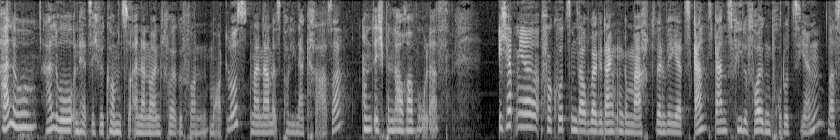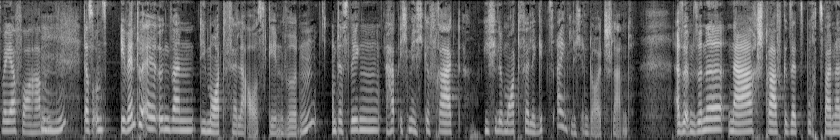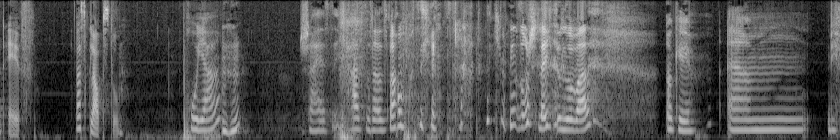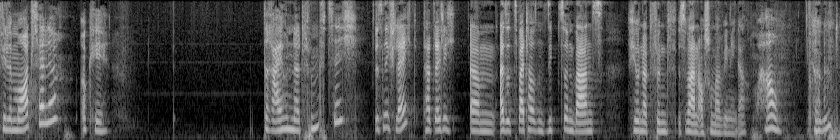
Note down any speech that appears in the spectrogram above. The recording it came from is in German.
Hallo. Hallo und herzlich willkommen zu einer neuen Folge von Mordlust. Mein Name ist Paulina Kraser. Und ich bin Laura Wohlers. Ich habe mir vor kurzem darüber Gedanken gemacht, wenn wir jetzt ganz, ganz viele Folgen produzieren, was wir ja vorhaben, mhm. dass uns eventuell irgendwann die Mordfälle ausgehen würden. Und deswegen habe ich mich gefragt, wie viele Mordfälle gibt's eigentlich in Deutschland? Also im Sinne nach Strafgesetzbuch 211. Was glaubst du? Pro Jahr? Mhm. Scheiße, ich hasse das. Warum muss ich jetzt lachen? Ich bin so schlecht in sowas. Okay. Ähm, wie viele Mordfälle? Okay. 350? Ist nicht schlecht. Tatsächlich, ähm, also 2017 waren es 405. Es waren auch schon mal weniger. Wow. Voll gut.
